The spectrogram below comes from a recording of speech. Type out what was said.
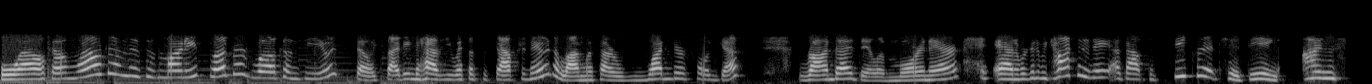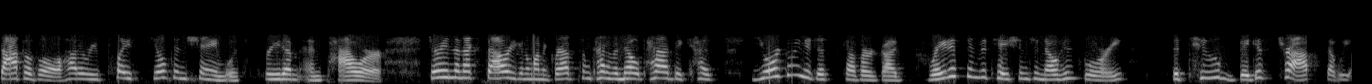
Welcome, welcome. This is Marnie Swedberg. Welcome to you. It's so exciting to have you with us this afternoon, along with our wonderful guest, Rhonda de la Moriniere. And we're going to be talking today about the secret to being unstoppable, how to replace guilt and shame with freedom and power. During the next hour, you're going to want to grab some kind of a notepad because you're going to discover God's greatest invitation to know His glory, the two biggest traps that we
